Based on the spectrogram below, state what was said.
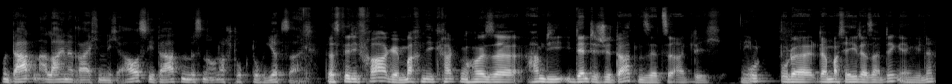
Und Daten alleine reichen nicht aus. Die Daten müssen auch noch strukturiert sein. Das wäre die Frage. Machen die Krankenhäuser, haben die identische Datensätze eigentlich? Nee. Oder da macht ja jeder sein Ding irgendwie, ne?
